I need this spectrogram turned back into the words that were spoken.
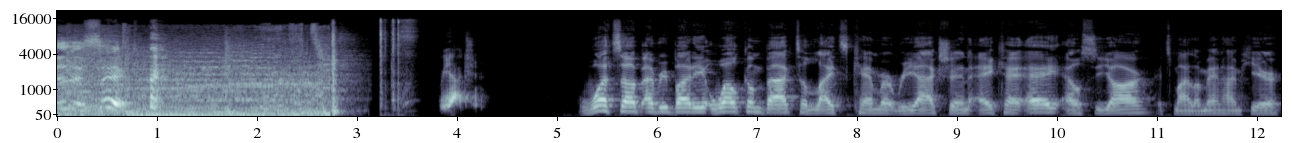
This is sick. Reaction. What's up, everybody? Welcome back to Lights Camera Reaction, aka LCR. It's Milo Manheim here.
